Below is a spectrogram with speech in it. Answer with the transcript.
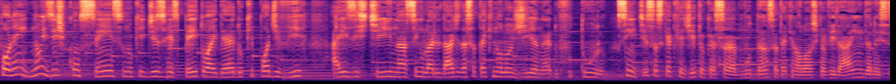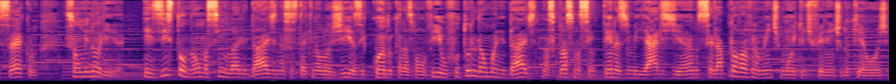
Porém, não existe consenso no que diz respeito à ideia do que pode vir a existir na singularidade dessa tecnologia, né, do futuro. Cientistas que acreditam que essa mudança tecnológica virá ainda nesse século são minoria. Existe ou não uma singularidade nessas tecnologias e quando que elas vão vir, o futuro da humanidade nas próximas centenas de milhares de anos será provavelmente muito diferente do que é hoje.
